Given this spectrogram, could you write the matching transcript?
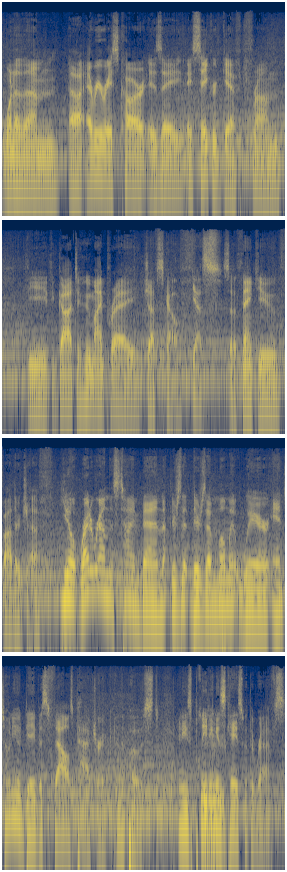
one of them. Uh, every race car is a, a sacred gift from the, the God to whom I pray, Jeff Scalf. Yes. So thank you, Father Jeff. You know, right around this time, Ben, there's a, there's a moment where Antonio Davis fouls Patrick in the post, and he's pleading mm-hmm. his case with the refs.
